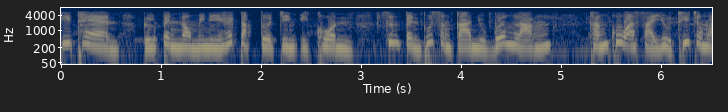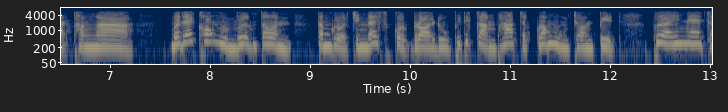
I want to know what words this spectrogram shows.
ที่แทน หรือเป็นนอมินีให้กับตัวจริงอีกคน ซึ่งเป็นผู้สั่งการอยู่เบื้องหลัง ทั้งคู่อาศัยอยู่ที่จังหวัดพังงาเมื่อได้ข้อมูลเบื้องต้น ตำรวจจึงได้สะกดรอยดูพฤติกรรมภาพจากกล้องวงจรปิด เพื่อให้แน่ใจ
